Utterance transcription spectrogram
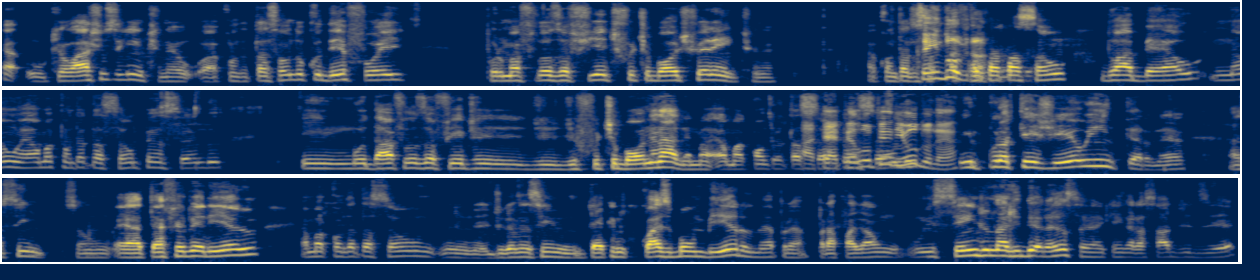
É, o que eu acho é o seguinte, né? A contratação do Cudê foi por uma filosofia de futebol diferente, né? A contratação, Sem dúvida. A contratação do Abel não é uma contratação pensando em mudar a filosofia de, de, de futebol nem nada. É uma, é uma contratação Até pelo período, né? em proteger o Inter, né? Assim, são, é até fevereiro, é uma contratação, eh, digamos assim, um técnico quase bombeiro, né? Para apagar um, um incêndio na liderança, né? Que é engraçado de dizer.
